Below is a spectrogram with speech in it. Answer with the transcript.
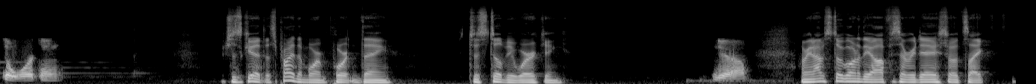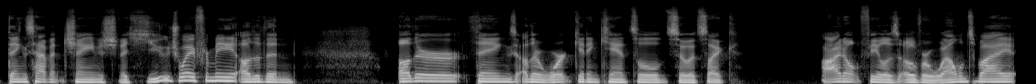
still working. Which is good. That's probably the more important thing. To still be working. Yeah, I mean, I'm still going to the office every day, so it's like things haven't changed in a huge way for me other than other things, other work getting canceled. So it's like I don't feel as overwhelmed by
